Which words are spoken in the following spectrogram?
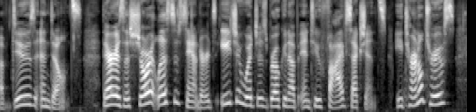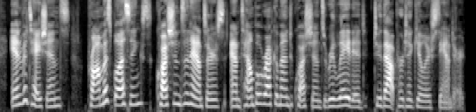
of do's and don'ts. There is a short list of standards, each of which is broken up into five sections eternal truths, invitations, promised blessings, questions and answers, and temple recommend questions related to that particular standard.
